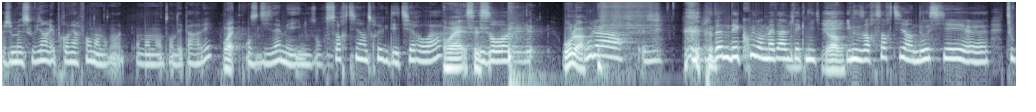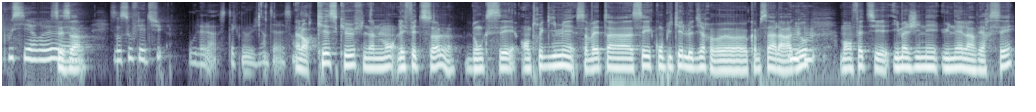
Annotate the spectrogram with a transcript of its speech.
je me souviens les premières fois on en, on en entendait parler. Ouais. On se disait mais ils nous ont sorti un truc des tiroirs. Ouais, c'est Ils ont. le- là Oula je, je donne des coups dans le matériel technique. Grave. Ils nous ont ressorti un dossier euh, tout poussiéreux. C'est euh, ça. Ils ont soufflé dessus. Ouh là là, c'est technologie intéressante. Alors, qu'est-ce que finalement l'effet de sol? Donc, c'est entre guillemets, ça va être assez compliqué de le dire euh, comme ça à la radio, Mm, mais en fait, c'est imaginer une aile inversée.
